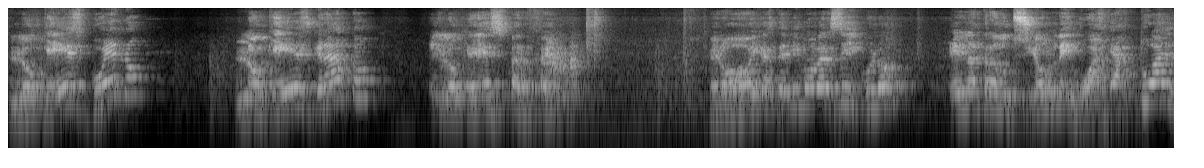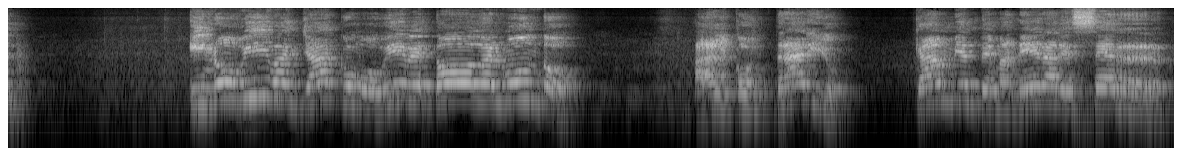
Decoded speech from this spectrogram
lo que es bueno, lo que es grato y lo que es perfecto. Pero oiga este mismo versículo en la traducción lenguaje actual. Y no vivan ya como vive todo el mundo. Al contrario, cambien de manera de ser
